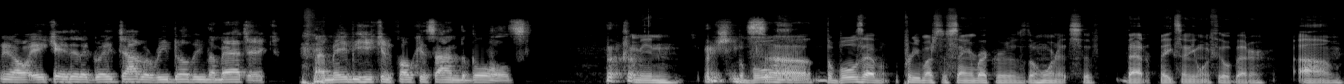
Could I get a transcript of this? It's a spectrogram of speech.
you know, AK did a great job of rebuilding the Magic, and maybe he can focus on the Bulls. i mean the bulls So- the bulls have pretty much the same record as the hornets if that makes anyone feel better um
